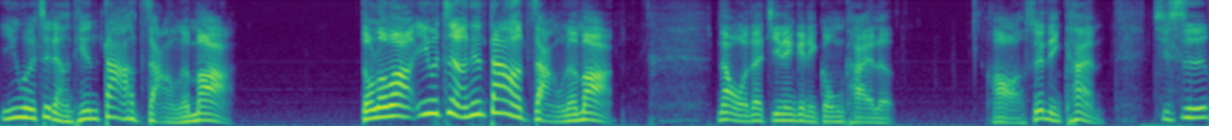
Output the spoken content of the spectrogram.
因为这两天大涨了嘛，懂了吗？因为这两天大涨了嘛。那我在今天给你公开了，好，所以你看，其实，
